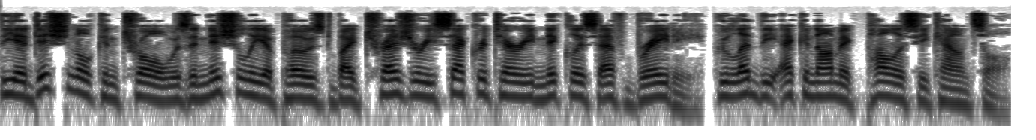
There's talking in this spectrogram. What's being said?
The additional control was initially opposed by Treasury Secretary Nicholas F. Brady, who led the Economic Policy Council.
